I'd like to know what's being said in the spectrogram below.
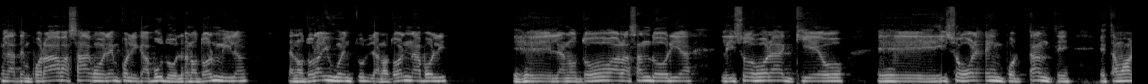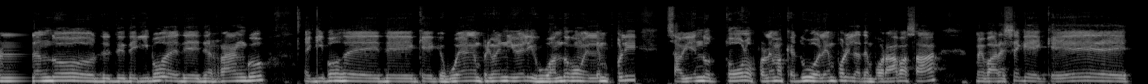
en la temporada pasada con el Empoli Caputo, le anotó al Milan, le anotó la Juventus, le anotó al Napoli, eh, le anotó a la Sandoria, le hizo dos goles al Kievo, eh, hizo goles importantes. Estamos hablando de, equipos de, rango, equipos de, que, juegan en primer nivel y jugando con el Empoli, sabiendo todos los problemas que tuvo el Empoli la temporada pasada, me parece que, que,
